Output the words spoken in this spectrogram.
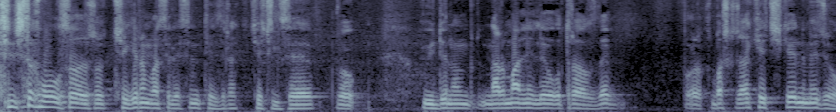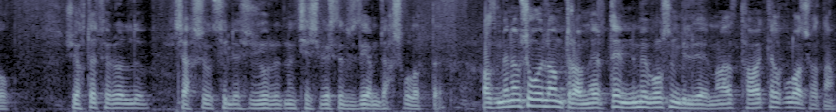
тынчтык болсо ошо чек ара маселесин тезирээк чечилсе үйдөн нормальный эле отурабыз да башка жака кетишке неме жок. Ушул жакта төрөлдү жакшы сүйлөшүү жолу менен чечип берсе бизге эми жакшы болот да азыр мен ошо ойлонуп турам эртең эмне болушун билбейм. Азыр табакел кылып ачып атам.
